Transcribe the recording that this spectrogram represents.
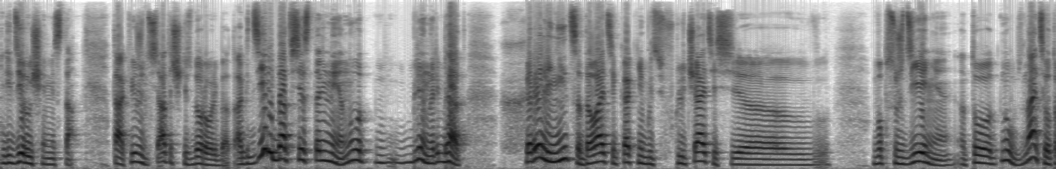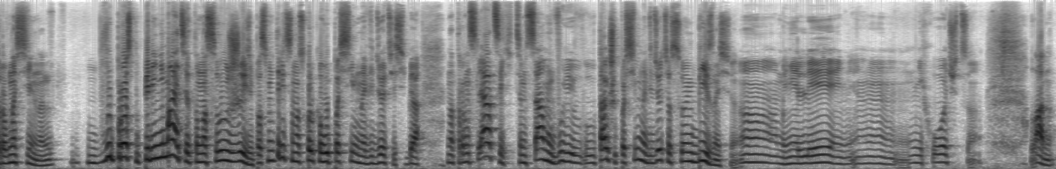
лидирующие места. Так, вижу десяточки, здорово, ребят. А где, ребят, все остальные? Ну вот, блин, ребят, харе лениться, давайте как-нибудь включайтесь э, в, в обсуждение. А то, ну, знаете, вот равносильно. Вы просто перенимаете это на свою жизнь. Посмотрите, насколько вы пассивно ведете себя на трансляциях, и тем самым вы также пассивно ведете в своем бизнесе. А, мне лень, а, не хочется. Ладно.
